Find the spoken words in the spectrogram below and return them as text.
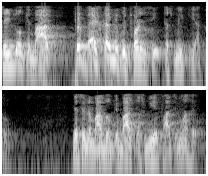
سجدوں کے بعد پھر بیٹھ کر بھی کوئی تھوڑی سی تصویر کیا کرو۔ جیسے نمازوں کے بعد تصویر فاطمہ ہے۔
